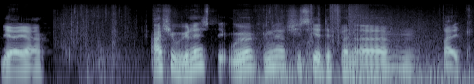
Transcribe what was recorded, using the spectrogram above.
Yeah, yeah. Actually, we're gonna see, we're gonna actually see a different um like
